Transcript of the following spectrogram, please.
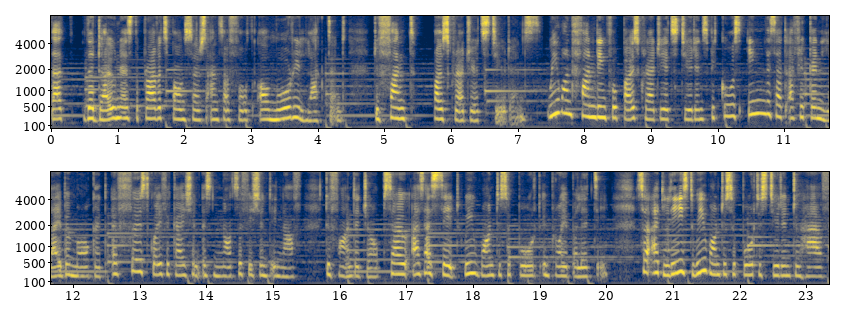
that the donors, the private sponsors, and so forth are more reluctant to fund postgraduate students. We want funding for postgraduate students because in the South African labour market, a first qualification is not sufficient enough to find a job. So, as I said, we want to support employability. So, at least we want to support a student to have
